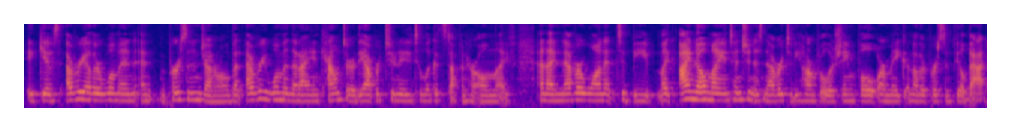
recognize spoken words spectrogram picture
it gives every other woman and person in general, but every woman that I encounter the opportunity to look at stuff in her own life. And I never want it to be like, I know my intention is never to be harmful or shameful or make another person feel bad.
